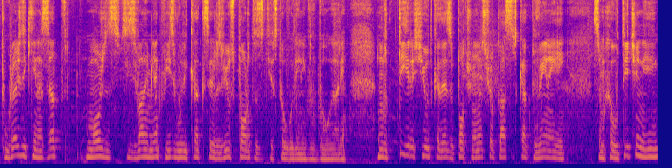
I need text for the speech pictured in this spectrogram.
поглеждайки назад, може да си извадим някакви изводи как се е развил спорта за тия 100 години в България. Но ти реши откъде започваме, защото аз, както винаги, съм хаотичен и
